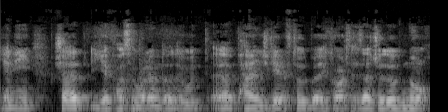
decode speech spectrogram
یعنی شاید یه پاس هم داده بود پنج گرفته بود با یک کارت زد شده بود نه.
